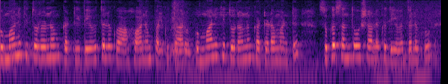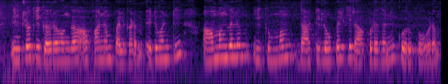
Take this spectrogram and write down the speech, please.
గుమ్మానికి తోరణం కట్టి దేవతలకు ఆహ్వానం పలుకుతారు. గుమ్మానికి తోరణం కట్టడం అంటే సుఖ సంతోషాలకు దేవతలకు ఇంట్లోకి గౌరవంగా ఆహ్వానం పలకడం. ఎటువంటి ఆమంగళం ఈ గుమ్మం దాటి లోపలికి రాకూడదని కోరుకోవడం.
